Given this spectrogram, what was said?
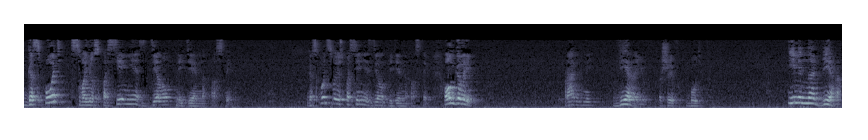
Господь свое спасение сделал предельно простым. Господь свое спасение сделал предельно простым. Он говорит, праведный верою жив будет. Именно вера.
